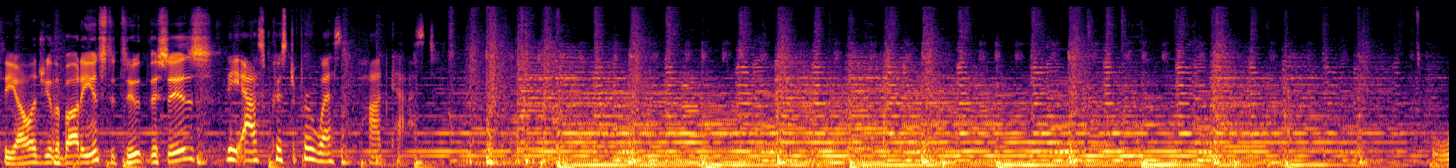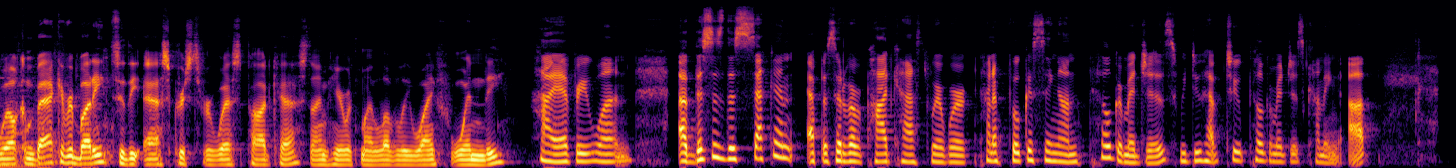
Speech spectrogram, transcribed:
Theology of the Body Institute. This is the Ask Christopher West podcast. Welcome back, everybody, to the Ask Christopher West podcast. I'm here with my lovely wife, Wendy. Hi, everyone. Uh, this is the second episode of our podcast where we're kind of focusing on pilgrimages. We do have two pilgrimages coming up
